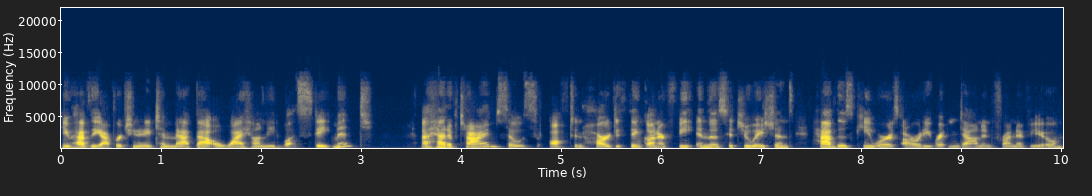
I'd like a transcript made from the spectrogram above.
You have the opportunity to map out a why, how, need, what statement ahead of time. So it's often hard to think on our feet in those situations. Have those keywords already written down in front of you.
